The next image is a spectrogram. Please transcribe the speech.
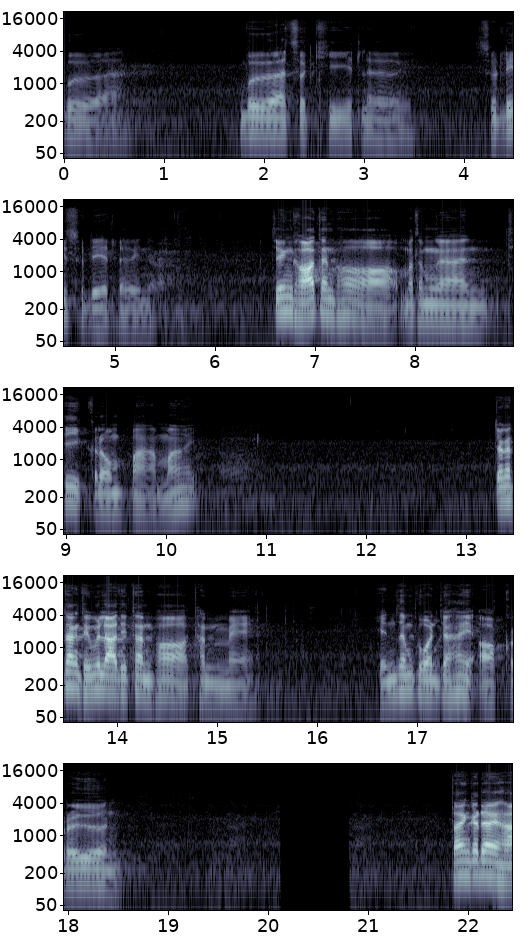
เบื่อ เบื่อสุดขีดเลย สุดฤทธิ์สุดเดชเลยเนี่ย จึงขอท่านพ่อมาทำงานที่กรมป่าไม้จนกระทั่งถึงเวลาที่ท่านพ่อท่านแม่ เห็นสมควรจะให้ออกเรือนท่านก็ได้หา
